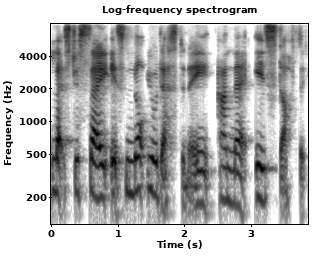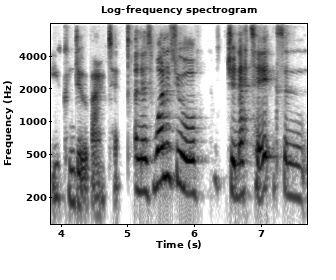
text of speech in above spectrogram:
let's just say it's not your destiny and there is stuff that you can do about it. And as well as your genetics and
